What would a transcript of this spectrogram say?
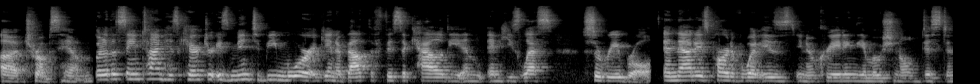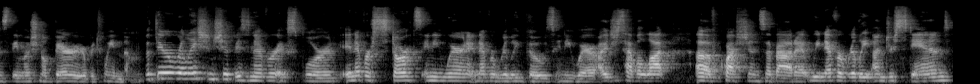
uh, trumps him. But at the same time, his character is meant to be more, again, about the physicality and, and he's less cerebral. And that is part of what is, you know, creating the emotional distance, the emotional barrier between them. But their relationship is never explored. It never starts anywhere and it never really goes anywhere. I just have a lot of questions about it. We never really understand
